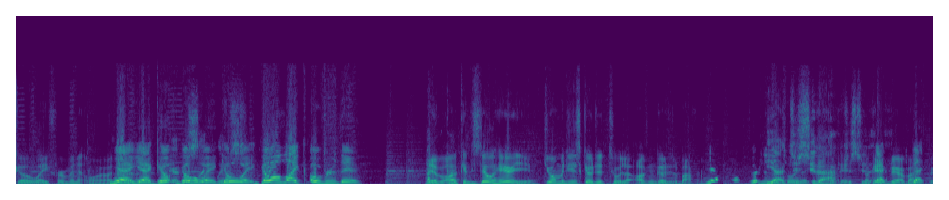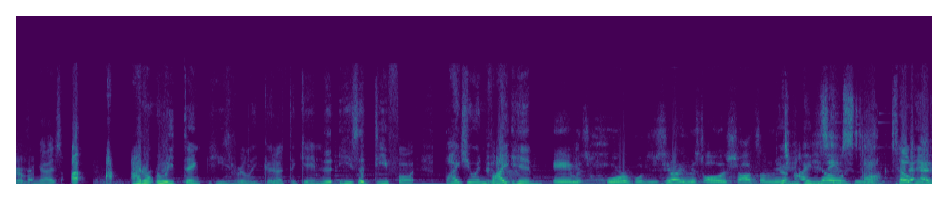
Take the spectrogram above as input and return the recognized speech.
go away for a minute, or? I- I Yeah, don't yeah. Go Yeah, go just, like, away. Go away. Go like over there. Yeah, but I can still hear you. Do you want me to just go to the toilet? I can go to the bathroom. Yeah, Go to Yeah, toilet. just do that. Okay. Just do okay. that. Be right Yeah, back. Be right back. guys. I, I I don't really think he's really good at the game. He's a default. Why'd you invite him? Aim is horrible. Did you see how he missed all his shots on me? Dude, I his know, aim dude. sucked. Tell the him that.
